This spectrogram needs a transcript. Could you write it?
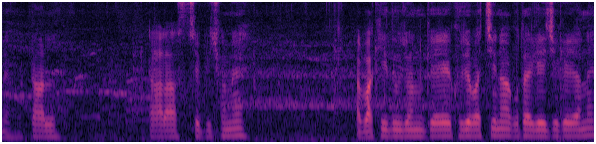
দেখো, টাল টাল আসছে পিছনে। আর বাকি দুজনকে খুঁজে পাচ্ছি না কোথায় গিয়েছে কে জানে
